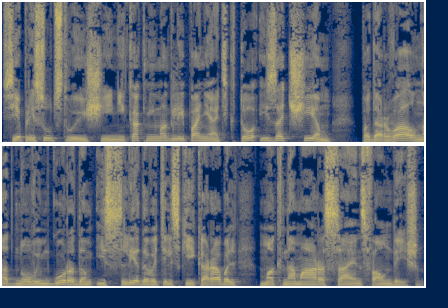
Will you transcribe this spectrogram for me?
Все присутствующие никак не могли понять, кто и зачем подорвал над новым городом исследовательский корабль Макнамара Science Foundation.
